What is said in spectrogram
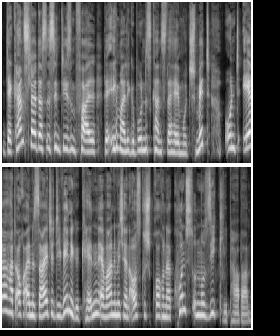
Der Kanzler, das ist in diesem Fall der ehemalige Bundeskanzler Helmut Schmidt und er hat auch eine Seite, die wenige kennen. Er war nämlich ein ausgesprochener Kunst- und Musikliebhaber.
